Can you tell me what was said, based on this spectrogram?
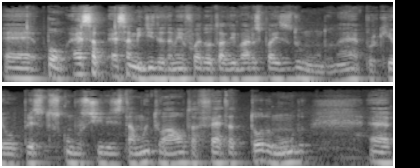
É, bom, essa, essa medida também foi adotada em vários países do mundo, né? porque o preço dos combustíveis está muito alto, afeta todo mundo, é,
